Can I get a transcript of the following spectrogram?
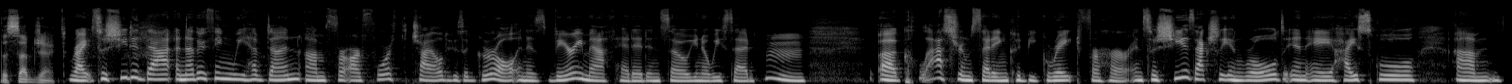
the subject. Right. So she did that. Another thing we have done um, for our fourth child, who's a girl and is very math headed. And so, you know, we said, hmm, a classroom setting could be great for her. And so she is actually enrolled in a high school um,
